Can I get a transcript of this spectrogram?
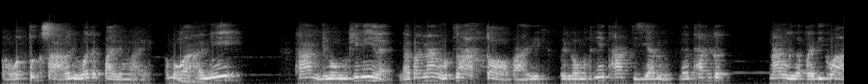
เราก็ปรึกษากันอยู่ว่าจะไปยังไงเขาบอกว่า อันนี้ท่านลงที่นี่แหละ แล้วก็นั่งรถลากต่อไป ไปลงที่ท่าเตียน แล้วท่านก็นั่งเรือไปดีกว่า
